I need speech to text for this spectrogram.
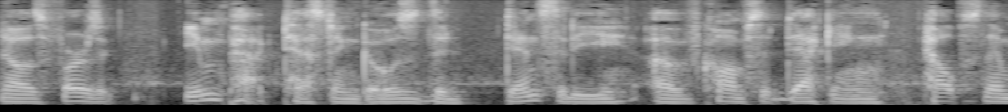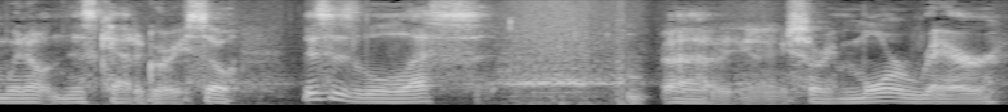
Now, as far as impact testing goes, the density of composite decking helps them win out in this category. So this is less, uh, sorry, more rare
